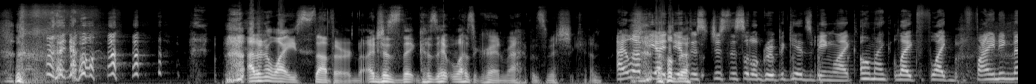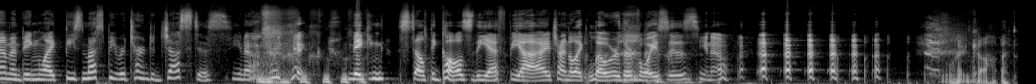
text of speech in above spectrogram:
I know. I don't know why he's Southern. I just think because it was Grand Rapids, Michigan. I love the idea of this just this little group of kids being like, oh my, like like finding them and being like, these must be returned to justice, you know, making stealthy calls to the FBI, trying to like lower their voices, you know. Oh my god.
